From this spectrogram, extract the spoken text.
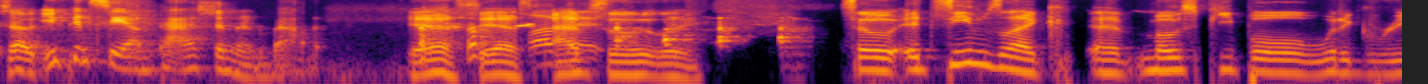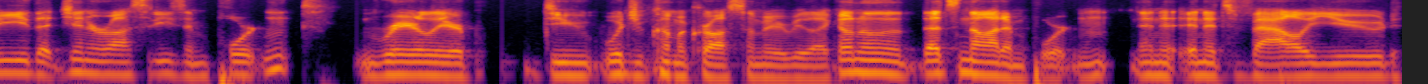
So you can see I'm passionate about it. Yes, yes, absolutely. so it seems like uh, most people would agree that generosity is important. Rarely or do would you come across somebody who be like, "Oh no, that's not important," and and it's valued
